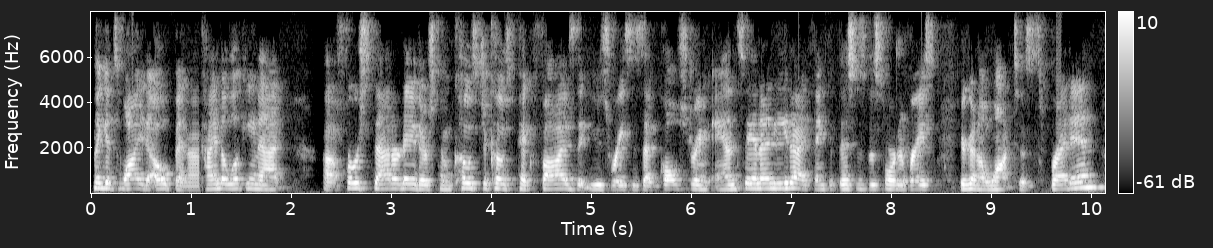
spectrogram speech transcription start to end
I think it's wide open. I'm kind of looking at uh, first Saturday, there's some coast to coast pick fives that use races at Gulfstream and Santa Anita. I think that this is the sort of race you're going to want to spread in.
